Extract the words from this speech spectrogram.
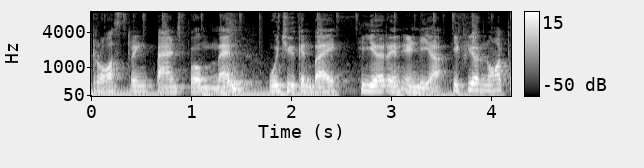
drawstring pants for men, which you can buy here in India. If you're not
